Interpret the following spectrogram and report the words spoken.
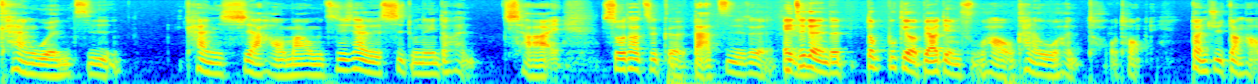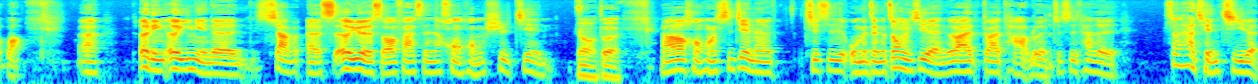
看文字。看一下好吗？我们接下来的视读能力都很差哎。说到这个打字的这个，哎、这个人的都不给我标点符号，我看了我很头痛哎。断句断好不好？呃，二零二一年的下呃十二月的时候发生红红事件，哦，对，然后红红事件呢，其实我们整个中文系的人都在都在讨论，就是他的算他的前妻了，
